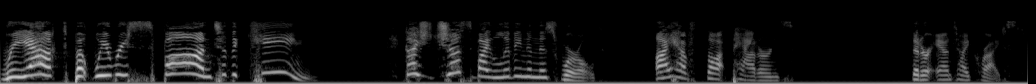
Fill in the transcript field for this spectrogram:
react, but we respond to the King. Guys, just by living in this world, I have thought patterns that are antichrist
